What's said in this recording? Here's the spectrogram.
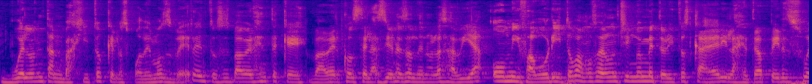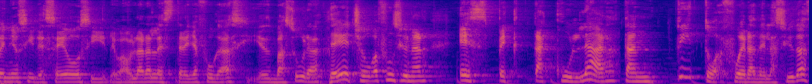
vuelan tan bajito que los podemos ver. Entonces va a haber gente que va a ver constelaciones donde no las había o mi favorito vamos a ver un chingo de meteoritos caer y la gente va a pedir sueños y deseos y le va a hablar a la estrella fugaz y es basura. De hecho, va a funcionar espectacular tantito afuera de la ciudad,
